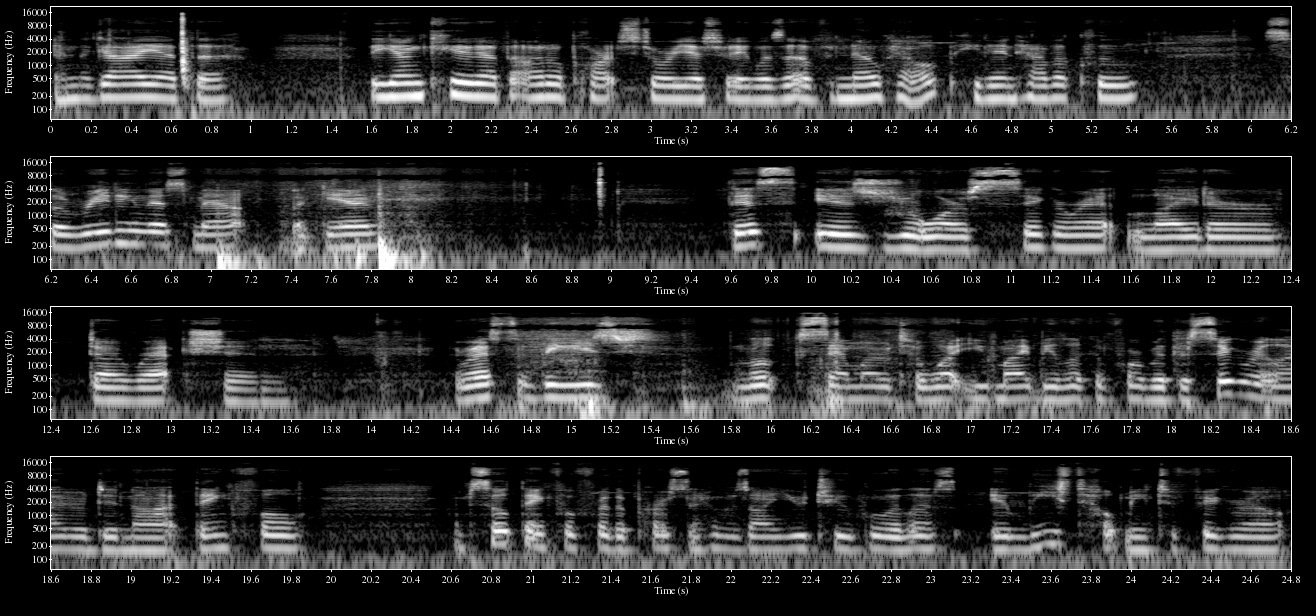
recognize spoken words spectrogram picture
And the guy at the, the young kid at the auto parts store yesterday was of no help. He didn't have a clue. So reading this map again, this is your cigarette lighter direction. The rest of these look similar to what you might be looking for, but the cigarette lighter did not. Thankful I'm so thankful for the person who was on YouTube who at least, helped me to figure out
